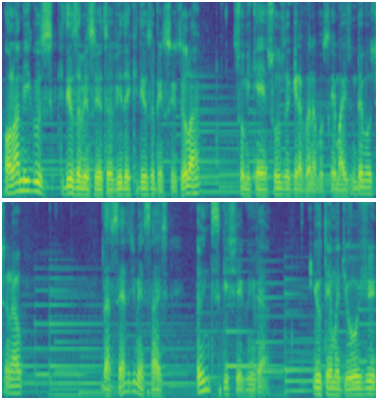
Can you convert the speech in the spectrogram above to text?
Olá, amigos. Que Deus abençoe a tua vida, que Deus abençoe o teu lar. Sou Miquel Souza gravando a você mais um devocional da série de mensagens Antes que chegue o inverno. E o tema de hoje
